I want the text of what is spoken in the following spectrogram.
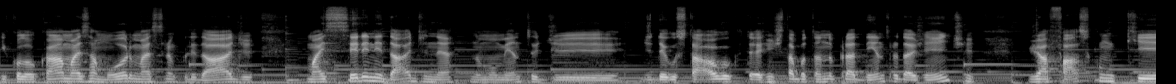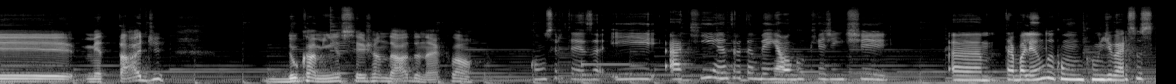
e colocar mais amor, mais tranquilidade, mais serenidade, né, no momento de, de degustar algo que a gente está botando para dentro da gente, já faz com que metade do caminho seja andado, né, Clau? Com certeza. E aqui entra também algo que a gente, uh, trabalhando com, com diversos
